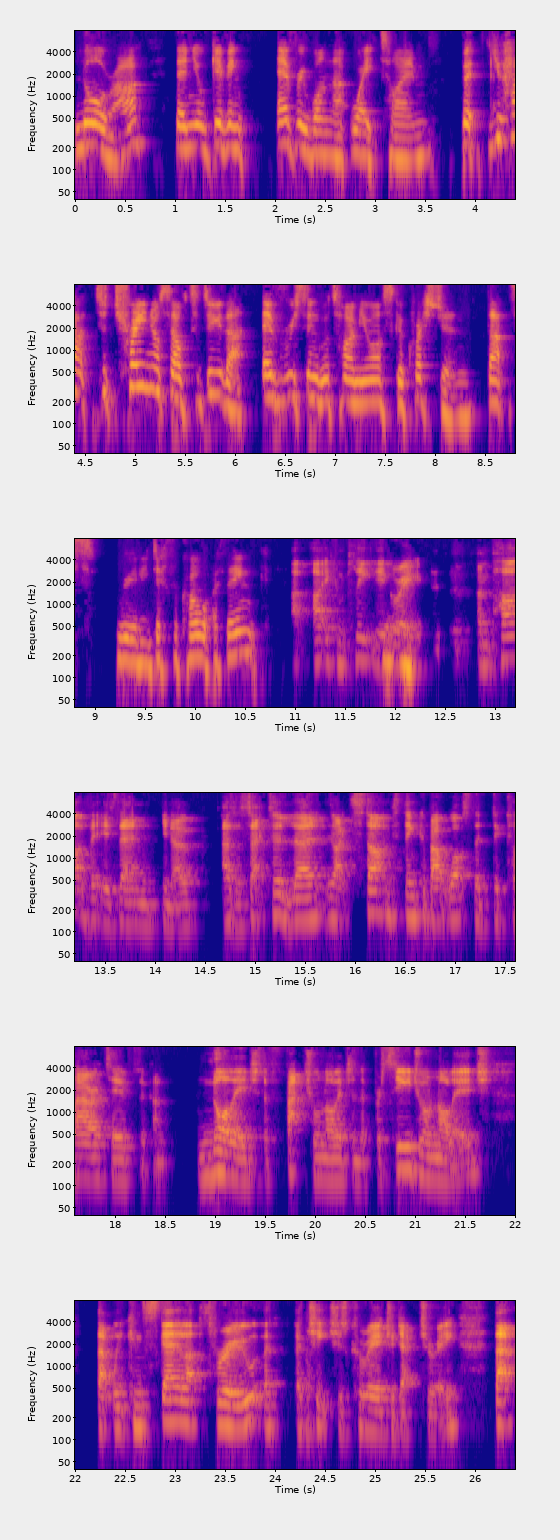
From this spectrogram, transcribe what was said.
Laura, then you're giving everyone that wait time but you had to train yourself to do that every single time you ask a question. That's really difficult i think. I, I completely agree. And part of it is then you know as a sector learn like starting to think about what's the declarative the kind of knowledge the factual knowledge and the procedural knowledge that we can scale up through a, a teacher's career trajectory that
